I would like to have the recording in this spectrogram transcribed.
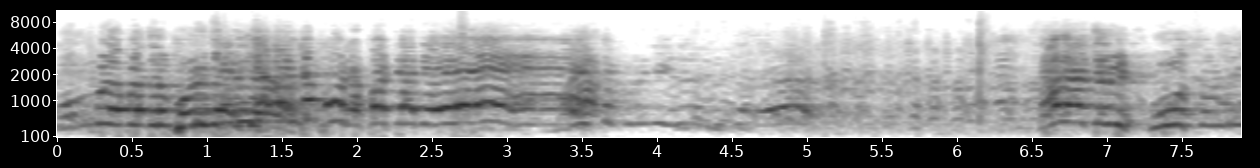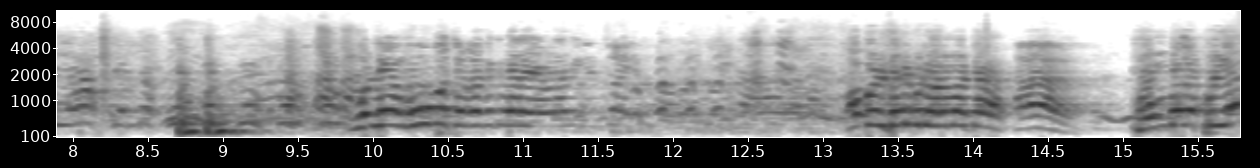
பொம்பளை பிள்ளை பொறுமையா இருக்கியா செல்வி ஊ சொல்றியா உன்னை ஊப சொல்றதுக்கு வேற எவ்வளவு இன்சா அப்படி சரிப்பட்டு வர மாட்டேன் பொம்பளை பிள்ளை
